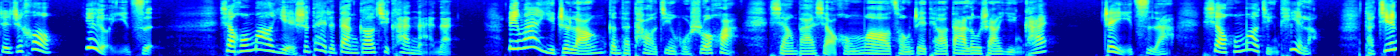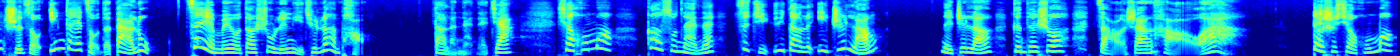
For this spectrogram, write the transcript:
这之后。又有一次，小红帽也是带着蛋糕去看奶奶。另外一只狼跟他套近乎说话，想把小红帽从这条大路上引开。这一次啊，小红帽警惕了，他坚持走应该走的大路，再也没有到树林里去乱跑。到了奶奶家，小红帽告诉奶奶自己遇到了一只狼。那只狼跟他说：“早上好啊。”但是小红帽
